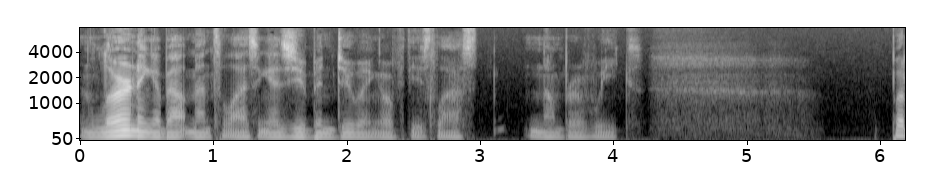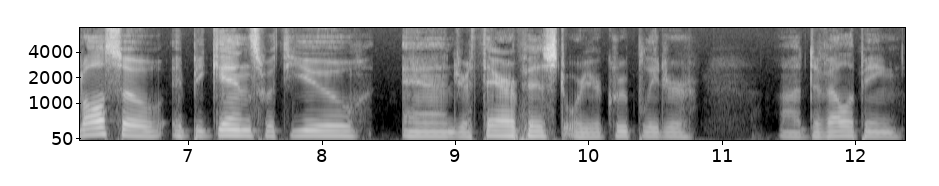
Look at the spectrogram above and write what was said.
and learning about mentalizing as you've been doing over these last number of weeks. But also, it begins with you and your therapist or your group leader uh, developing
